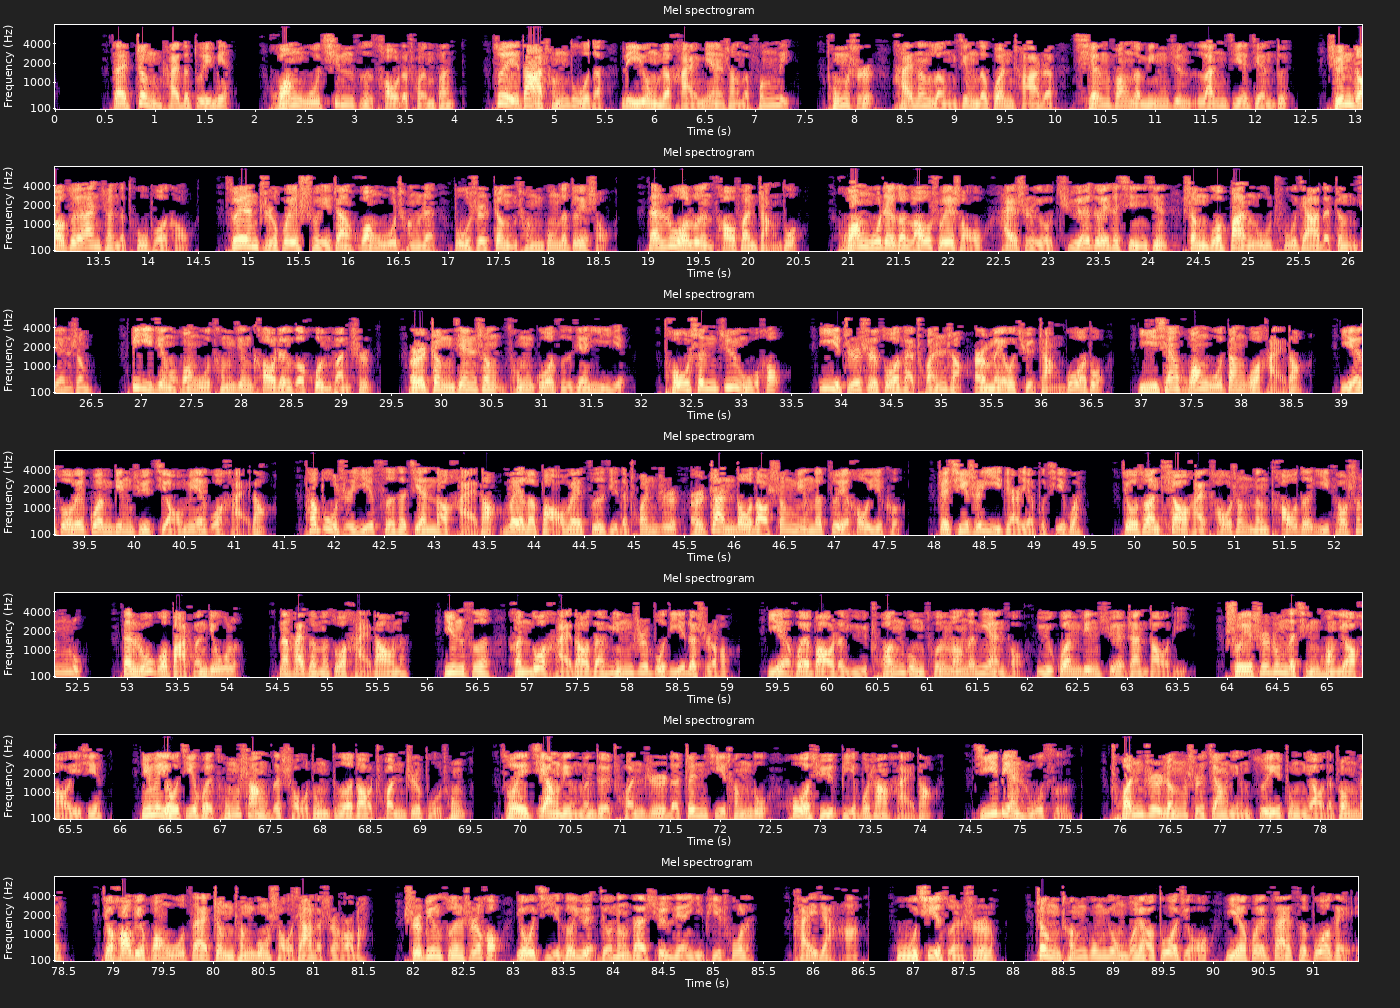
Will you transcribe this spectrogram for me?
在郑泰的对面，黄吴亲自操着船帆，最大程度的利用着海面上的风力，同时还能冷静的观察着前方的明军拦截舰队，寻找最安全的突破口。虽然指挥水战黄吴承认不是郑成功的对手，但若论操帆掌舵，黄吴这个老水手还是有绝对的信心胜过半路出家的郑坚生。毕竟黄吴曾经靠这个混饭吃，而郑坚生从国子监肄业，投身军武后，一直是坐在船上而没有去掌过舵。以前黄吴当过海盗，也作为官兵去剿灭过海盗。他不止一次的见到海盗为了保卫自己的船只而战斗到生命的最后一刻，这其实一点也不奇怪。就算跳海逃生能逃得一条生路，但如果把船丢了，那还怎么做海盗呢？因此，很多海盗在明知不敌的时候，也会抱着与船共存亡的念头与官兵血战到底。水师中的情况要好一些，因为有机会从上司手中得到船只补充。所以，将领们对船只的珍惜程度或许比不上海盗。即便如此，船只仍是将领最重要的装备。就好比黄吴在郑成功手下的时候吧，士兵损失后有几个月就能再训练一批出来。铠甲、武器损失了，郑成功用不了多久也会再次拨给。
